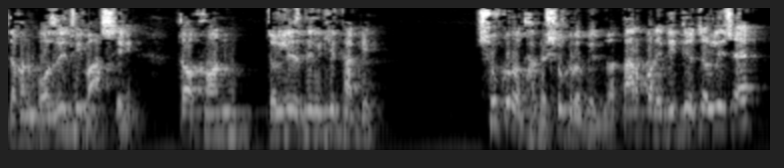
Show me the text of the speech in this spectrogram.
যখন পজিটিভ আসে, তখন চল্লিশ দিন কি থাকে? শুক্র থাকে, শুক্রবিন্দু। তারপরে দ্বিতীয় চল্লিশে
